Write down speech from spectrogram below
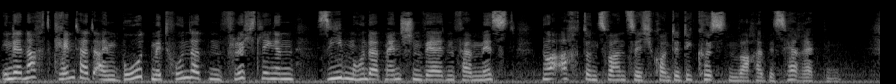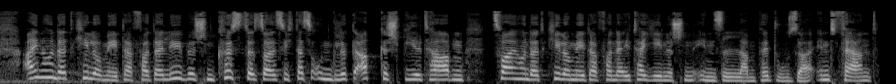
In der Nacht kentert ein Boot mit hunderten Flüchtlingen. 700 Menschen werden vermisst. Nur 28 konnte die Küstenwache bisher retten. 100 Kilometer vor der libyschen Küste soll sich das Unglück abgespielt haben, 200 Kilometer von der italienischen Insel Lampedusa entfernt,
